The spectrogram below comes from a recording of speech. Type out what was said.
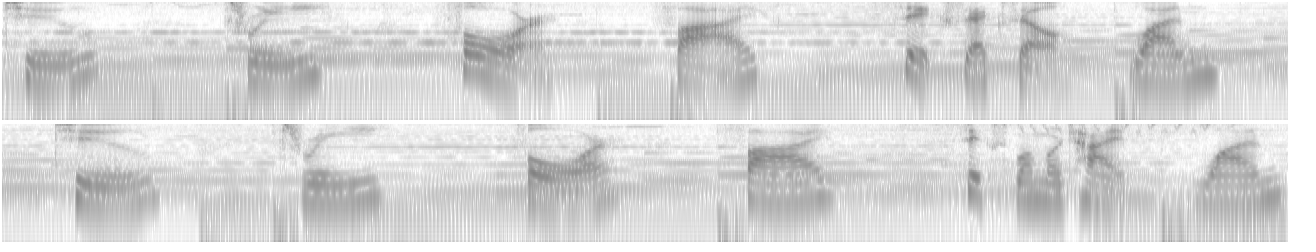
two, three, four, five, six. Exhale, one, two, three, four, five, six. One more time, one,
